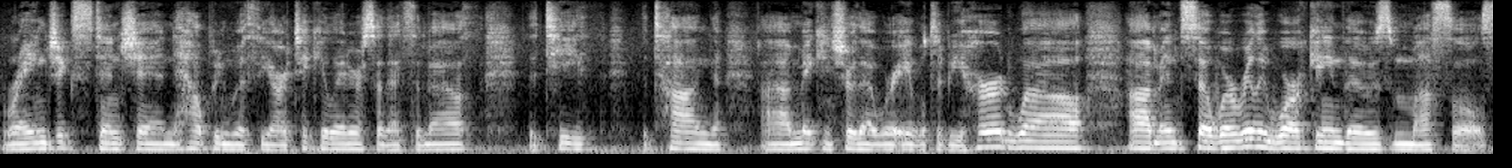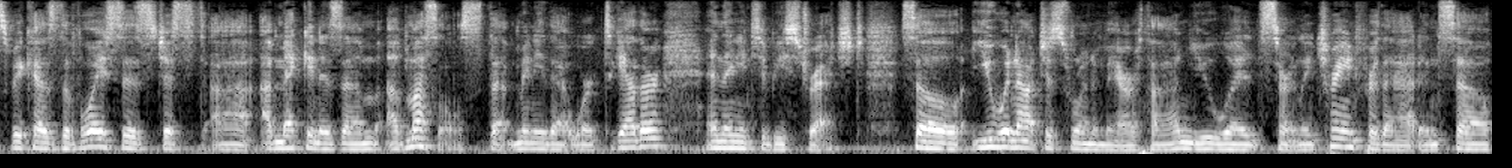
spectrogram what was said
range extension, helping with the articulator. So that's the mouth, the teeth, the tongue, uh, making sure that we're able to be heard well. Um, and so we're really working those muscles because the voice is just uh, a mechanism of muscles that many that work together and they need to be stretched. So you would not just run a marathon, you would certainly train for that. And so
